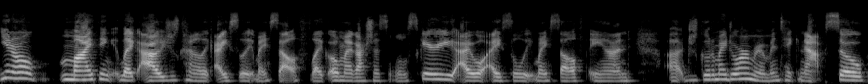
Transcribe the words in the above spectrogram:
you know, my thing, like, I was just kind of like isolate myself. Like, oh my gosh, that's a little scary. I will isolate myself and uh, just go to my dorm room and take naps. So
